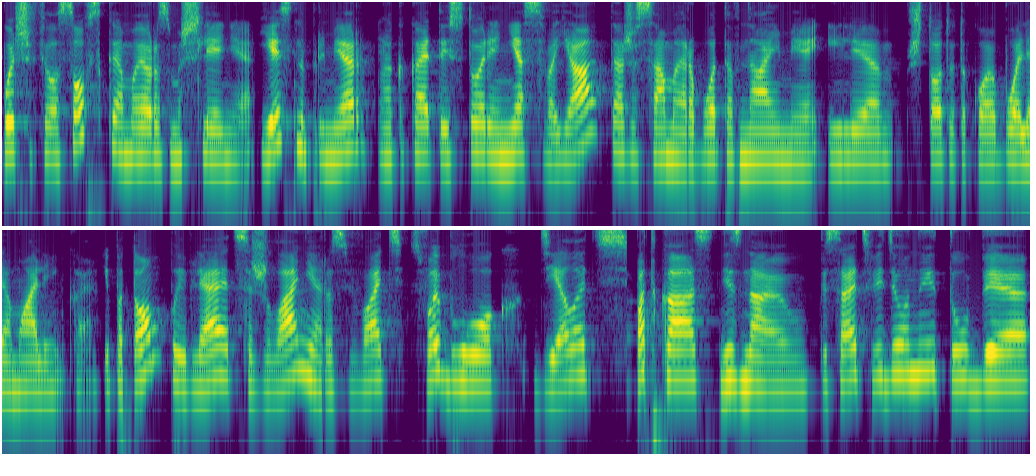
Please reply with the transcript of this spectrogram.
больше философское мое размышление. Есть, например, э, какая-то история не своя, та же самая работа в найме или что-то что-то такое более маленькое. И потом появляется желание развивать свой блог, делать подкаст, не знаю, писать видео на ютубе,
